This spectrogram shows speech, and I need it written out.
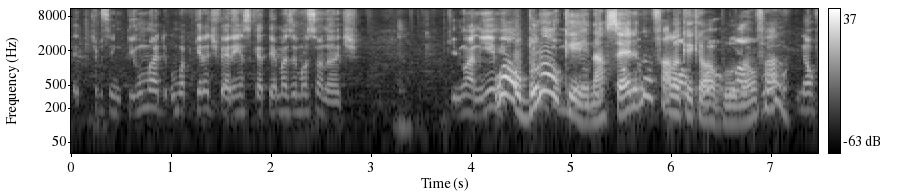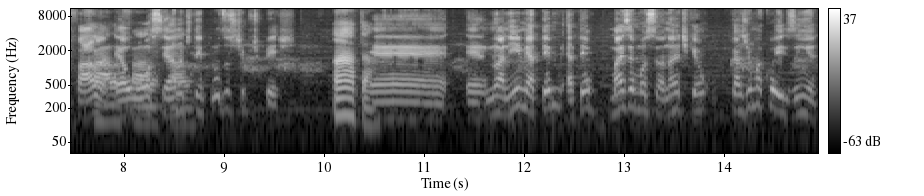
é, tipo assim, tem uma, uma pequena diferença que é até mais emocionante. Que no anime. O All Blue é o quê? Na série não fala o que que é o All Blue, não fala? Não fala. Fala, é o fala, oceano fala. onde tem todos os tipos de peixe. Ah, tá. É, é, no anime é até, até mais emocionante, que é por causa de uma coisinha.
